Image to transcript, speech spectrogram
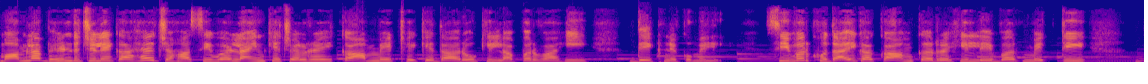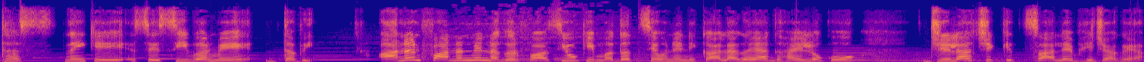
मामला भिंड ज़िले का है जहाँ सीवर लाइन के चल रहे काम में ठेकेदारों की लापरवाही देखने को मिली। सीवर खुदाई का काम कर रही लेबर मिट्टी धसने के से सीवर में दबी आनंद फानन में नगर नगरवासियों की मदद से उन्हें निकाला गया घायलों को जिला चिकित्सालय भेजा गया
